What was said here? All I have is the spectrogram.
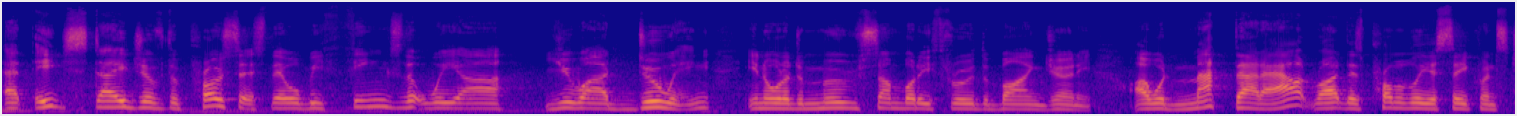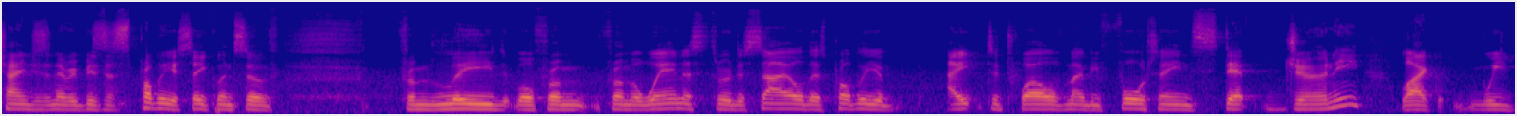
at each stage of the process, there will be things that we are, you are doing in order to move somebody through the buying journey. I would map that out, right? There's probably a sequence changes in every business, probably a sequence of from lead, well, from from awareness through to sale, there's probably a eight to twelve, maybe fourteen step journey. Like we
